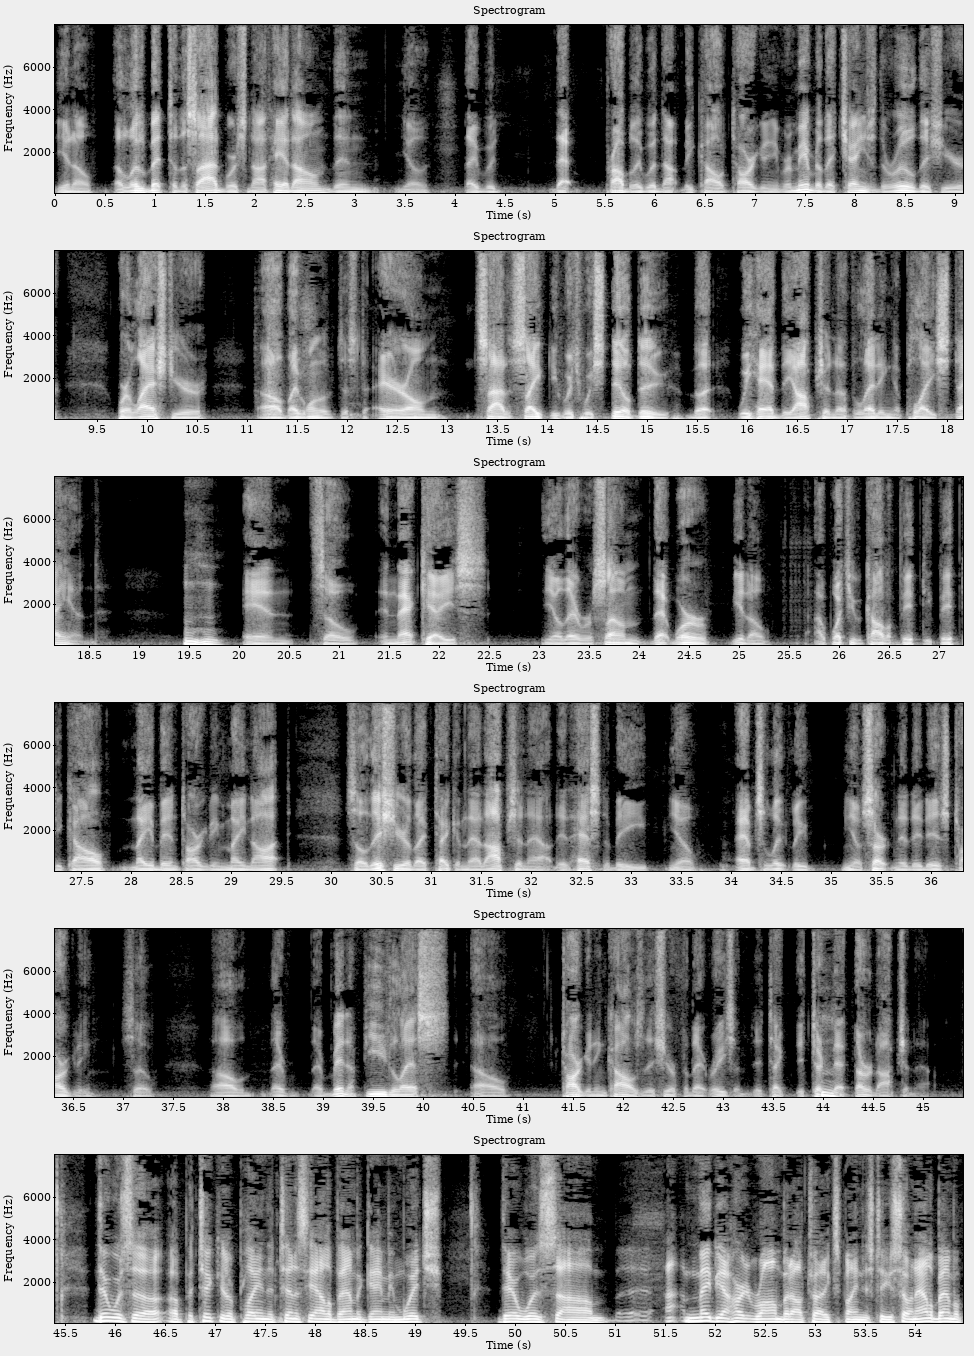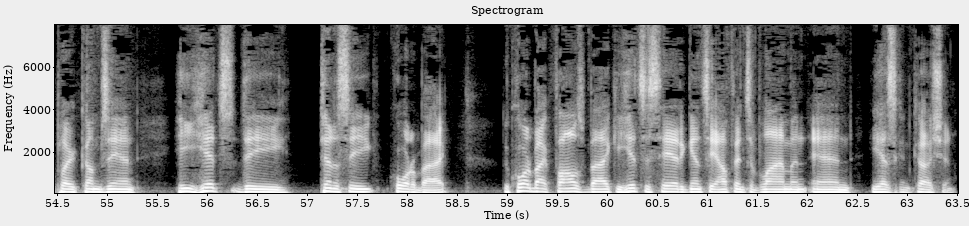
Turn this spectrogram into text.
you know, a little bit to the side where it's not head on, then you know they would that probably would not be called targeting. Remember, they changed the rule this year, where last year uh, they wanted just to err on side of safety, which we still do, but we had the option of letting a play stand. Mm-hmm. And so in that case, you know, there were some that were, you know, uh, what you would call a 50 50 call, may have been targeting, may not. So this year they've taken that option out. It has to be, you know, absolutely you know certain that it is targeting. So uh, there there've been a few less uh, targeting calls this year for that reason. It take it took hmm. that third option out. There was a, a particular play in the Tennessee Alabama game in which there was um, uh, maybe I heard it wrong, but I'll try to explain this to you. So an Alabama player comes in, he hits the Tennessee quarterback. The quarterback falls back. He hits his head against the offensive lineman, and he has a concussion.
